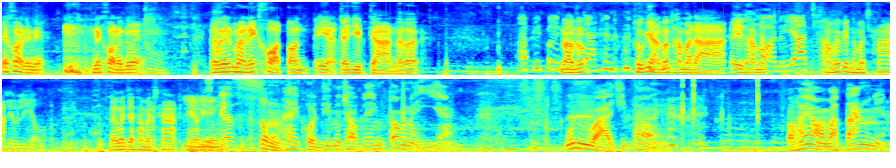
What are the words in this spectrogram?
ในคอร์ดเนี่ยในคอร์ดแล้วด้วยแล้วเล่นมาเลคคอร์ดตอนเนี่ยจะหยิบจานแล้วก็ อะพี่ปืนเราต้องจานให้หน่อยทุกอย่างต้องธรรมดา เอ้ยทำขออนุญาตทำให้เป็นธรรมชาติเรียวแล้วมันจะธรรมชาติเรียวเองถ้าส่งให้คนที่ไม่ชอบเล่นกล้องไหนอะวุ่นวายชิบหายเขาให้ออกมาตั้งเนี่ย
